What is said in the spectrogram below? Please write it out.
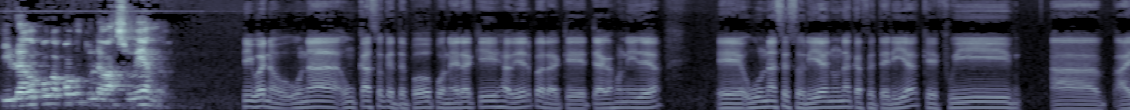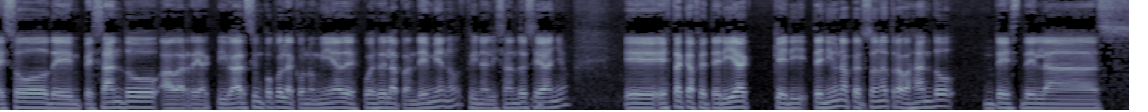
y luego poco a poco tú le vas subiendo. Sí, bueno, una, un caso que te puedo poner aquí, Javier, para que te hagas una idea. Eh, hubo una asesoría en una cafetería que fui a, eso de empezando a reactivarse un poco la economía después de la pandemia, ¿no? Finalizando ese año, eh, esta cafetería tenía una persona trabajando desde las,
